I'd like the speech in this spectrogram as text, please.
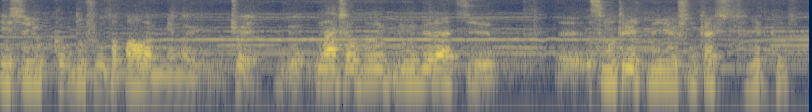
Если Любка в душу запала мне, ну что я начал бы выбирать, э, смотреть на ее качество? Нет, конечно.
